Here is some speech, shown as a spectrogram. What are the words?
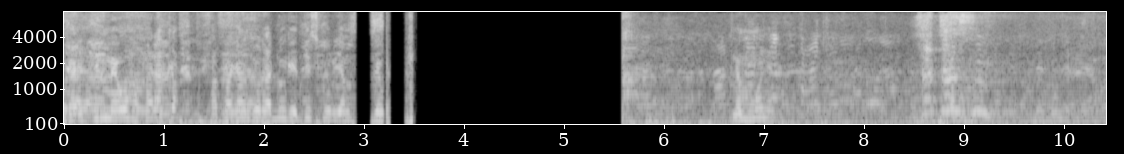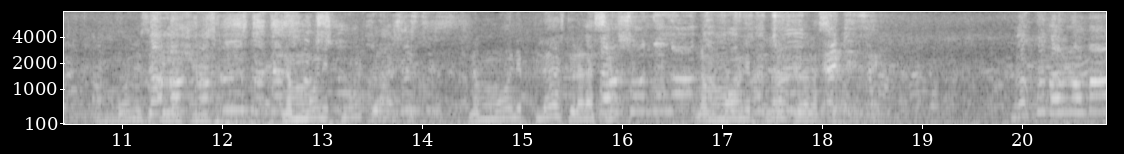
ngari filme wa haraka. Hakaganzora dunge diskuru ya mzee na mmone c'est ainsi mmone ze images hizo na mmone place de la nation place de la nation place de la nation. Le gouvernement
